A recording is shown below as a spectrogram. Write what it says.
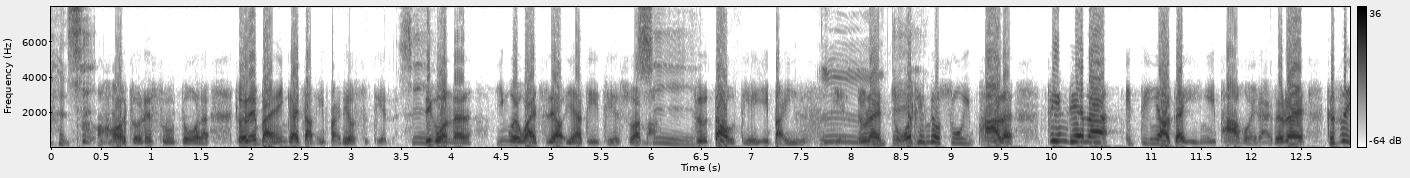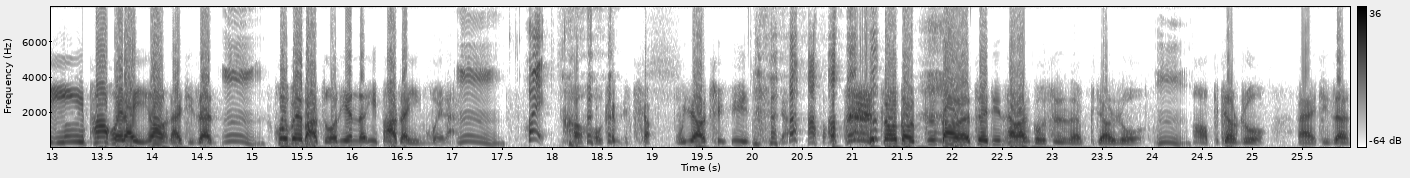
是 哦，昨天输多了，昨天本来应该涨一百六十点的，结果呢，因为外资要压低结算嘛，是是不是倒跌一百一十四点，嗯对不对？对昨天就输一趴了，今天呢一定要再赢一趴回来，对不对？可是赢一趴回来以后，来吉正嗯会不会把昨天的一趴再赢回来？嗯会，好，我跟你讲，不要去预期啊。周董知道了，最近台湾股市呢比较弱嗯哦，比较弱。哎，吉正，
